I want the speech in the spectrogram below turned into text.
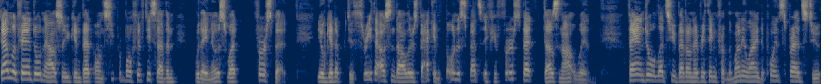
Download FanDuel now so you can bet on Super Bowl 57 with a no sweat first bet. You'll get up to $3,000 back in bonus bets if your first bet does not win. FanDuel lets you bet on everything from the money line to point spreads to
